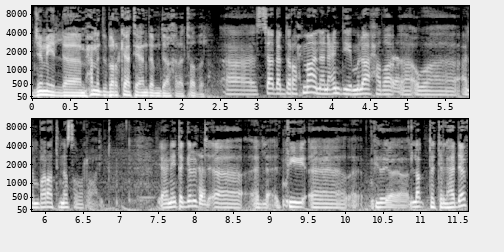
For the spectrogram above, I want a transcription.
جميل. آه، محمد البركاتي عنده مداخلة تفضل. آه، أستاذ عبد الرحمن أنا عندي ملاحظة آه، على مباراة النصر والرائد. يعني أنت قلت آه في آه في لقطة الهدف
